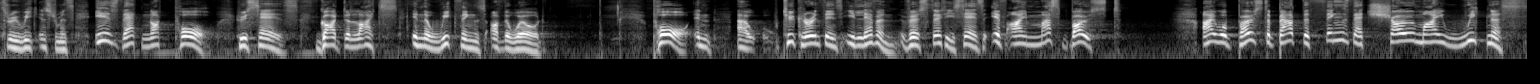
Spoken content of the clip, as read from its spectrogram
through weak instruments. Is that not Paul who says, God delights in the weak things of the world? Paul in uh, 2 Corinthians 11, verse 30 says, If I must boast, I will boast about the things that show my weakness.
